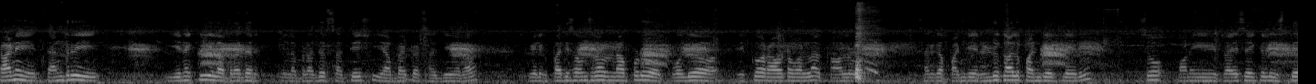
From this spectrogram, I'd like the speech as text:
కానీ తండ్రి ఈయనకి ఇలా బ్రదర్ ఇలా బ్రదర్ సతీష్ ఈ అబ్బాయి పేరు సజ్జీవరావు వీళ్ళకి పది సంవత్సరాలు ఉన్నప్పుడు పోలియో ఎక్కువ రావటం వల్ల కాలు సరిగా పనిచే రెండు కాళ్ళు పనిచేయట్లేదు. సో మనం ఈ ట్రైసైకిల్ ఇస్తే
